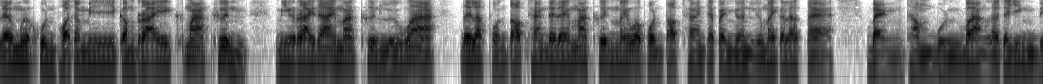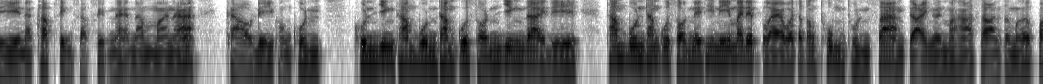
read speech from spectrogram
แล้วเมื่อคุณพอจะมีกำไรมากขึ้น มีรายได้มากขึ้น หรือว่าได้รับผลตอบแทนใดๆมากขึ้น ไม่ว่าผลตอบแทนจะเป็นเงินหรือไม่ก็แล้วแต่แบ่งทำบุญบ้างแล้วจะยิ่งดีนะครับ สิ่งศักดิ์สิทธิ์แนะนำมานะ ข่าวดีของคุณ คุณยิ่งทำบุญทำกุศลยิ่งได้ดีทำบุญทำกุศลในที่นี้ไม่ได้แปลว่าจะต้องทุ่มทุนสร้างจ่ายเงินมหาศาลเสมอไป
